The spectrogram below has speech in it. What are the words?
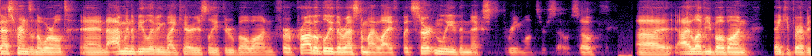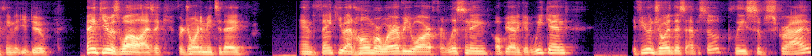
best friends in the world, and I'm going to be living vicariously through Boban for probably the rest of my life, but certainly the next three months or so. So Uh, I love you, Boban. Thank you for everything that you do. Thank you as well, Isaac, for joining me today. And thank you at home or wherever you are for listening. Hope you had a good weekend. If you enjoyed this episode, please subscribe,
